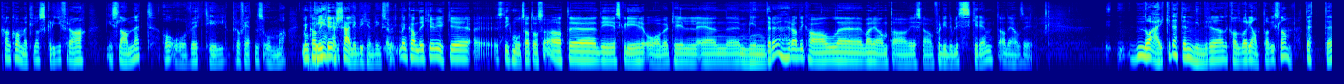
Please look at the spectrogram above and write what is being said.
kan komme til å skli fra Islamnett og over til profetens umma. Det, det ikke, er særlig bekymringsfullt. Men kan det ikke virke eh, stikk motsatt også? At eh, de sklir over til en mindre radikal variant av islam fordi de blir skremt av det han sier? Nå er ikke dette en mindre radikal variant av islam. Dette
